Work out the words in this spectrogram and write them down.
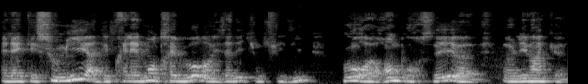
elle a été soumise à des prélèvements très lourds dans les années qui ont suivi pour rembourser les vainqueurs.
